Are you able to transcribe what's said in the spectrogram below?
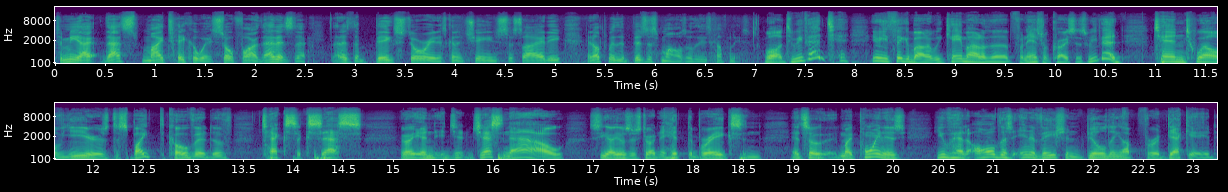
to me, I, that's my takeaway so far. That is the that is the big story, and it's going to change society and ultimately the business models of these companies. Well, we've had, you know, you think about it, we came out of the financial crisis, we've had 10, 12 years, despite COVID, of tech success right? And just now, CIOs are starting to hit the brakes. And, and so my point is, you've had all this innovation building up for a decade,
